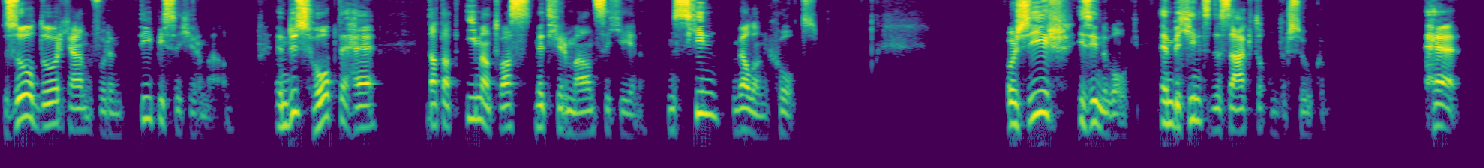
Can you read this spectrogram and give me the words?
zo doorgaan voor een typische Germaan. En dus hoopte hij dat dat iemand was met Germaanse genen. Misschien wel een goot. Ogier is in de wolken en begint de zaak te onderzoeken. Hij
